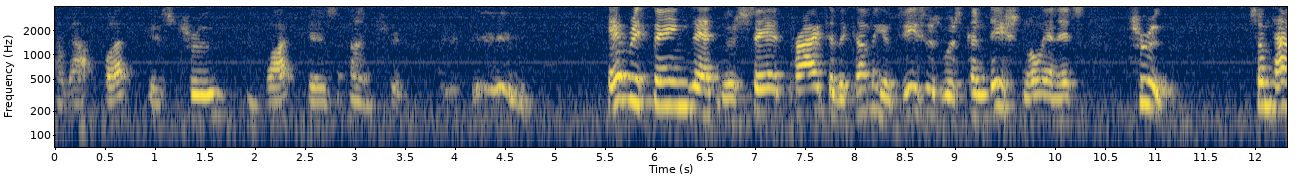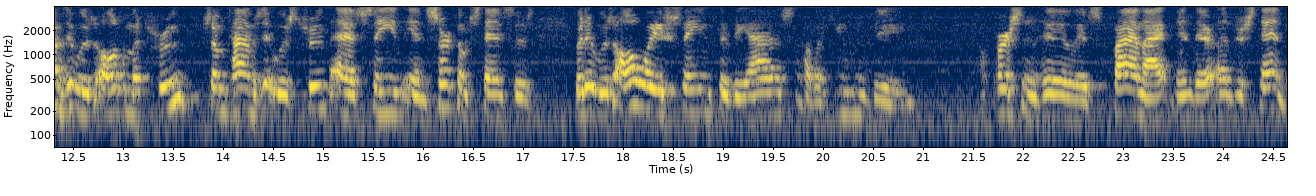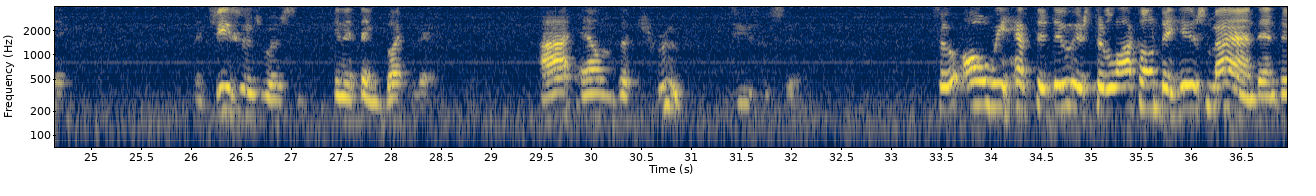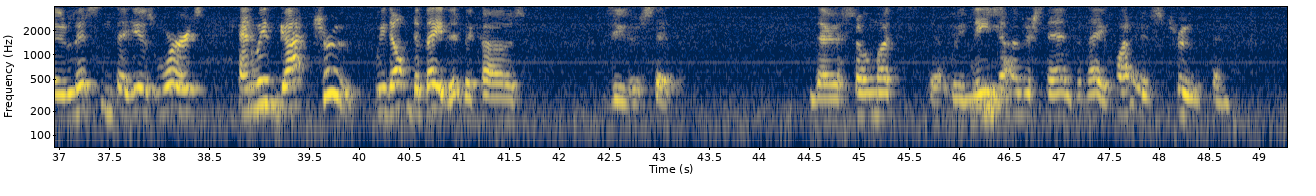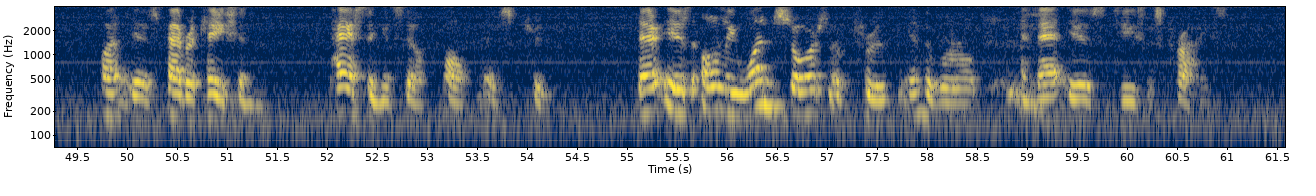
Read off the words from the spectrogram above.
about what is true and what is untrue. Everything that was said prior to the coming of Jesus was conditional in its truth. Sometimes it was ultimate truth, sometimes it was truth as seen in circumstances, but it was always seen through the eyes of a human being, a person who is finite in their understanding. That Jesus was anything but that. I am the truth, Jesus said. So all we have to do is to lock onto his mind and to listen to his words, and we've got truth. We don't debate it because Jesus said it. There is so much that we need to understand today. What is truth and what is fabrication passing itself off as truth? There is only one source of truth in the world, and that is Jesus Christ.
